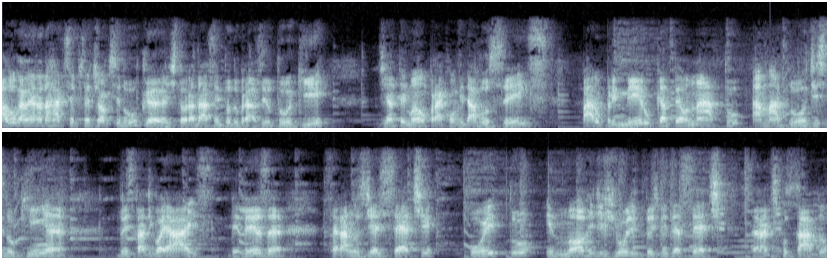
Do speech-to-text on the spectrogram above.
Alô, galera da Rádio 100% Jogos Sinuca, estouradaça em todo o Brasil, tô aqui de antemão para convidar vocês para o primeiro campeonato amador de sinuquinha do estado de Goiás, beleza? Será nos dias 7, 8 e 9 de julho de 2017. Será disputado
